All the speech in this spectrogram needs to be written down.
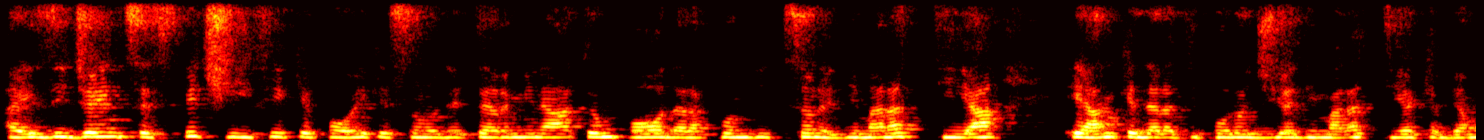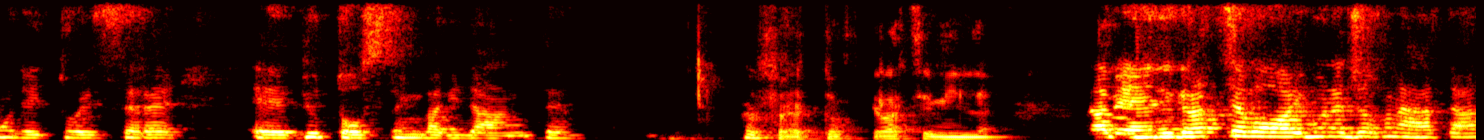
a esigenze specifiche poi che sono determinate un po' dalla condizione di malattia e anche dalla tipologia di malattia che abbiamo detto essere eh, piuttosto invalidante. Perfetto, grazie mille. Va bene, grazie a voi, buona giornata.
